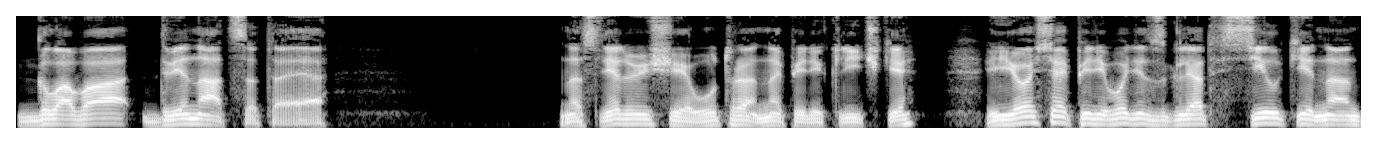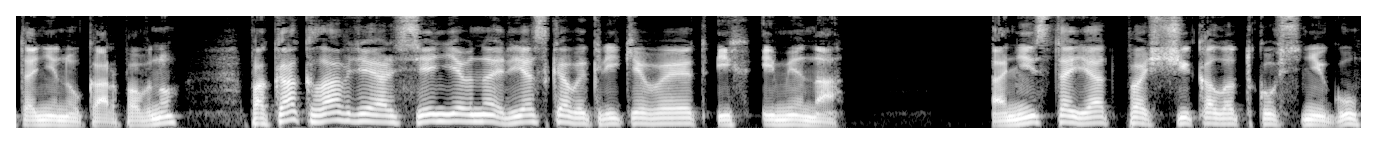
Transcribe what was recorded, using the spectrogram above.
Глава двенадцатая. На следующее утро на перекличке Йося переводит взгляд Силки на Антонину Карповну, пока Клавдия Арсеньевна резко выкрикивает их имена. Они стоят по щиколотку в снегу.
